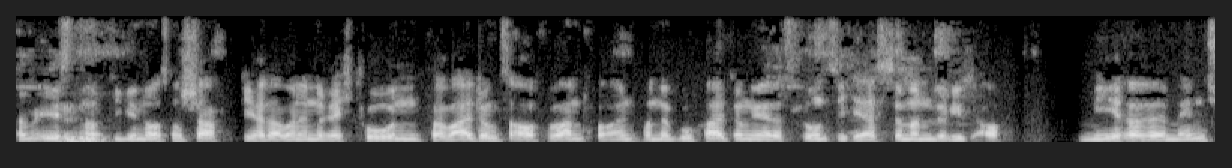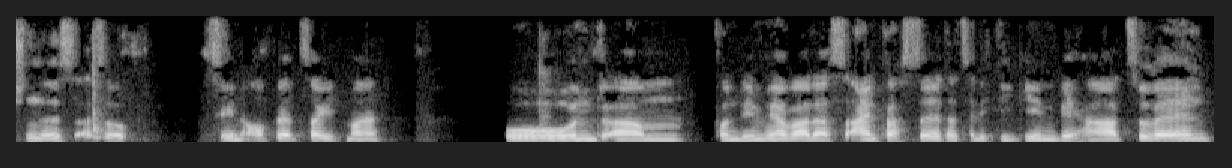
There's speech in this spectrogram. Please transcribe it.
Am ehesten noch die Genossenschaft, die hat aber einen recht hohen Verwaltungsaufwand, vor allem von der Buchhaltung her. Das lohnt sich erst, wenn man wirklich auch mehrere Menschen ist, also zehn aufwärts, sage ich mal. Und ähm, von dem her war das einfachste tatsächlich die GmbH zu wählen.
